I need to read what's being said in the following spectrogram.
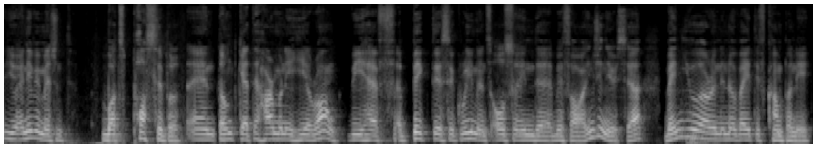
you anyway mentioned what's possible and don't get the harmony here wrong. We have big disagreements also in the with our engineers. Yeah, when you are an innovative company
